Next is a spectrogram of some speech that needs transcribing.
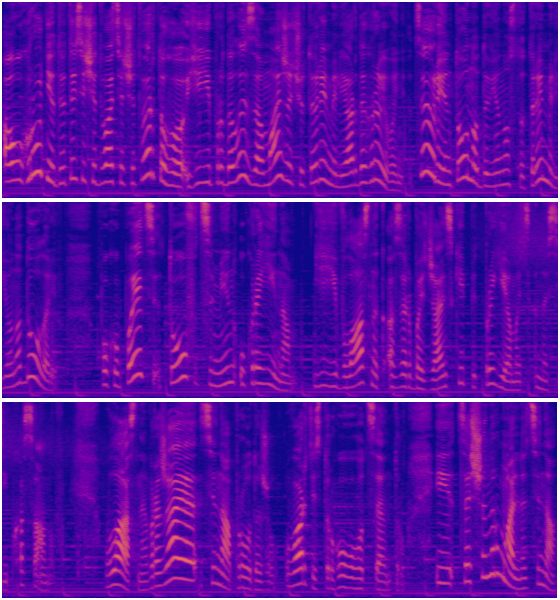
А у грудні 2024-го її продали за майже 4 мільярди гривень. Це орієнтовно 93 мільйона доларів. Покупець ТОВ Цемін Україна. Її власник азербайджанський підприємець Насіб Хасанов. Власне, вражає ціна продажу, вартість торгового центру. І це ще нормальна ціна.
